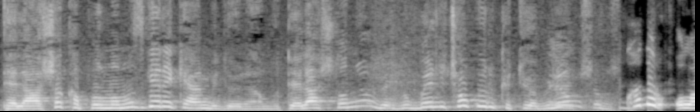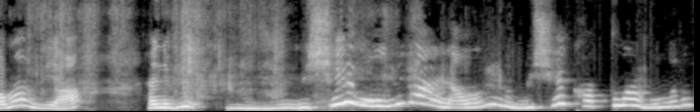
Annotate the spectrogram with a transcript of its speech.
telaşa kapılmamız gereken bir dönem bu. Telaşlanıyor ve bu beni çok ürkütüyor biliyor musunuz? Bu kadar olamaz ya. Hani bir bir şey oldu yani anladın mı? Bir şey kattılar. Bunların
